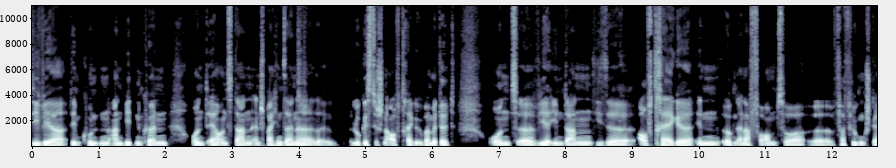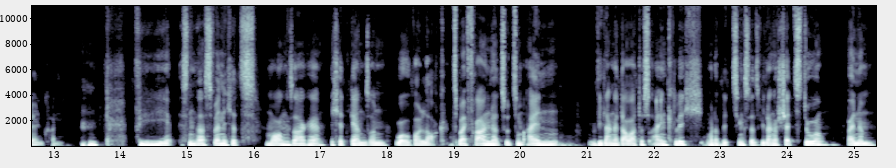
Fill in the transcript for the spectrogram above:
die wir dem Kunden anbieten können und er uns dann entsprechend seine äh, logistischen Aufträge übermittelt und äh, wir ihm dann diese Aufträge in irgendeiner Form zur äh, Verfügung stellen können. Mhm. Wie ist denn das, wenn ich jetzt morgen sage, ich hätte gern so ein Rover Log? Zwei Fragen dazu. Zum einen, wie lange dauert es eigentlich oder beziehungsweise wie lange schätzt du bei einem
